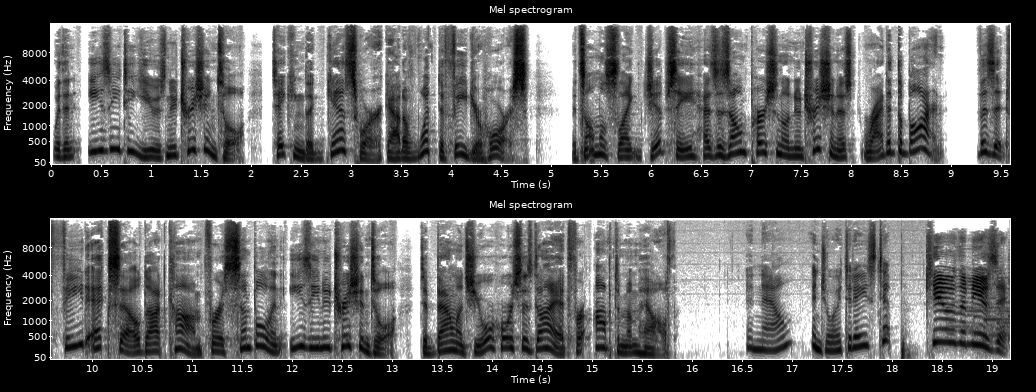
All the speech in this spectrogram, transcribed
with an easy to use nutrition tool, taking the guesswork out of what to feed your horse. It's almost like Gypsy has his own personal nutritionist right at the barn. Visit feedxl.com for a simple and easy nutrition tool to balance your horse's diet for optimum health. And now, enjoy today's tip. Cue the music.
